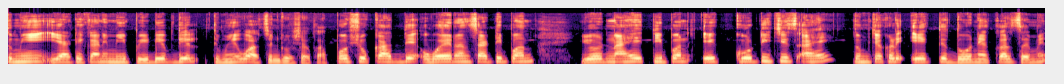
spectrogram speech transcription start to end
तुम्ही या ठिकाणी मी पी डी एफ देईल तुम्ही वाचून घेऊ शकता. पशुखाद्य वैरणसाठी पण योजना आहे ती पण एक कोटीचीच आहे. तुमच्याकडे एक ते दोन एकर जमीन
